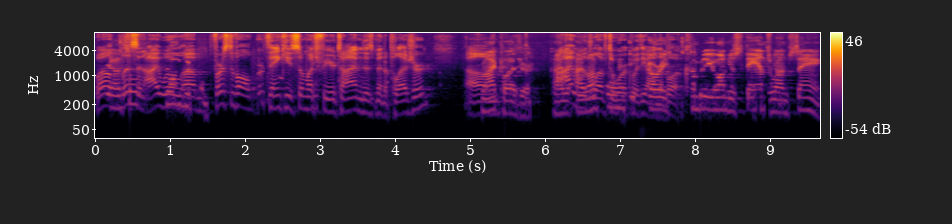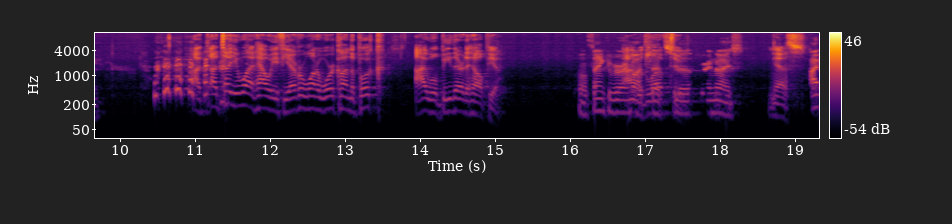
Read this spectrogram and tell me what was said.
Well, Yeah, listen, I will. Um, first of all, thank you so much for your time. This has been a pleasure. Um, my pleasure. I would love to work with you on the book. Somebody who understands what I'm saying. I, I'll tell you what, Howie, if you ever want to work on the book, I will be there to help you. Well, thank you very I much. I would love That's to. Uh, very nice. Yes. I,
